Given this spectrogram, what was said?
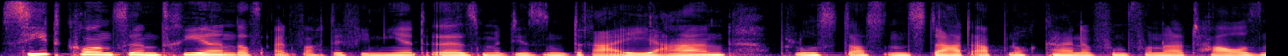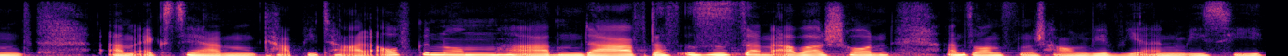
Seed konzentrieren, das einfach definiert ist mit diesen drei Jahren, plus dass ein Startup noch keine 500.000 ähm, externen Kapital aufgenommen haben darf. Das ist es dann aber schon. Ansonsten schauen wir wie ein VC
